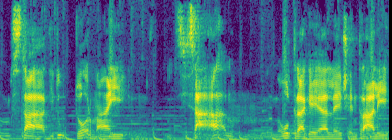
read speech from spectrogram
mm, sta di tutto, ormai mm, si sa, mm, oltre che alle centrali,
